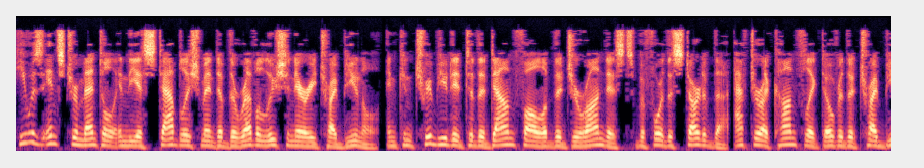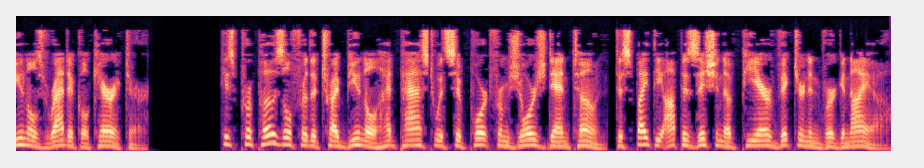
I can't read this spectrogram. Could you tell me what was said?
He was instrumental in the establishment of the Revolutionary Tribunal, and contributed to the downfall of the Girondists before the start of the after a conflict over the tribunal's radical character. His proposal for the tribunal had passed with support from Georges Danton, despite the opposition of Pierre Victurnien Vergniaud.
